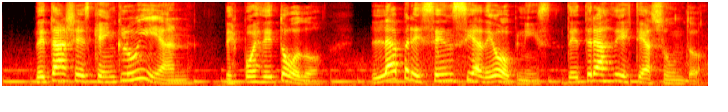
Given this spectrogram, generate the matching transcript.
Detalles que incluían, después de todo, la presencia de ovnis detrás de este asunto.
